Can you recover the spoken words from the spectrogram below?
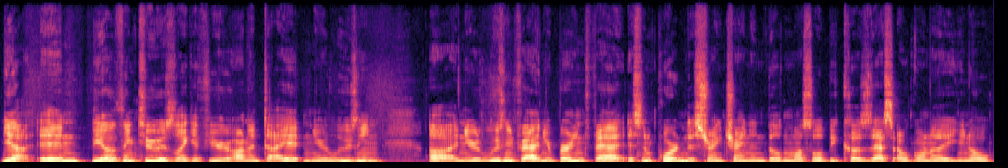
Yeah. And the other thing, too, is like if you're on a diet and you're losing uh, and you're losing fat and you're burning fat, it's important to strength train and build muscle because that's going to, you know,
